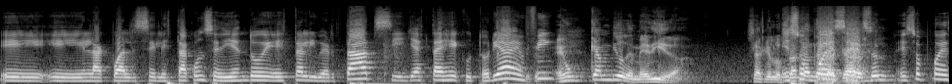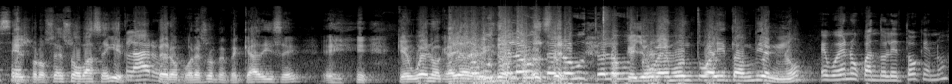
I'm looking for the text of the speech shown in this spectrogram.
eh, eh, en la cual se le está concediendo esta libertad, si ya está ejecutoriada, en fin. Es un cambio de medida. O sea, que lo sacan de la cárcel, eso puede ser. el proceso va a seguir. Claro. Pero por eso PPK dice, eh, qué bueno que haya debido lo justo, lo justo, lo Porque yo me monto ahí también, ¿no? Es bueno cuando le toque, ¿no?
